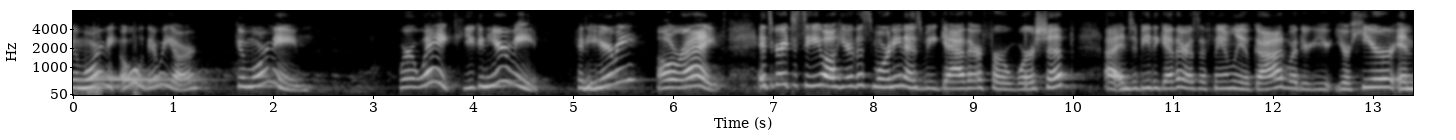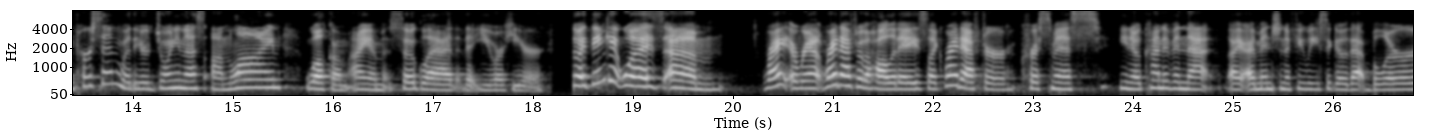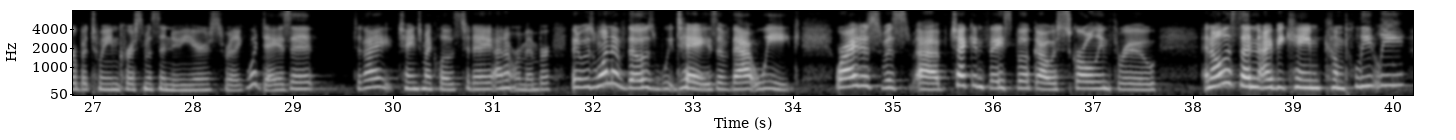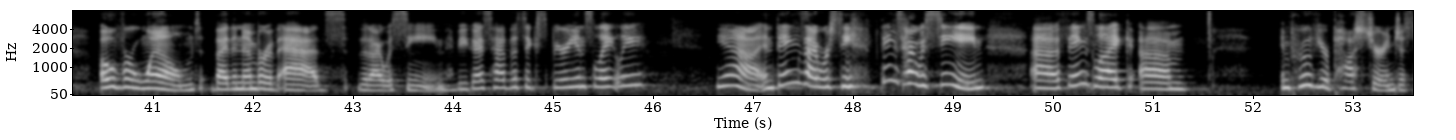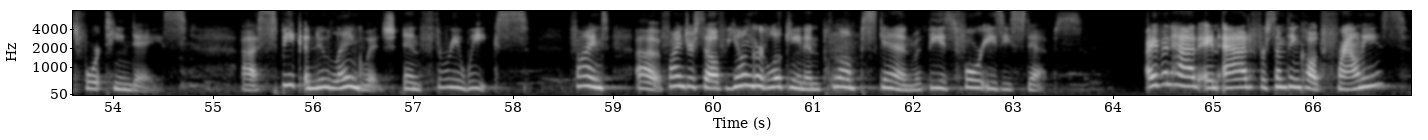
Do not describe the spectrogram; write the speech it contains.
Good morning. Oh, there we are. Good morning. We're awake. You can hear me. Can you hear me? All right. It's great to see you all here this morning as we gather for worship uh, and to be together as a family of God. Whether you're here in person, whether you're joining us online, welcome. I am so glad that you are here. So I think it was um, right around right after the holidays, like right after Christmas. You know, kind of in that I, I mentioned a few weeks ago that blur between Christmas and New Year's. We're like, what day is it? Did I change my clothes today? I don't remember. But it was one of those days of that week where I just was uh, checking Facebook, I was scrolling through, and all of a sudden I became completely overwhelmed by the number of ads that I was seeing. Have you guys had this experience lately? Yeah, and things I were seeing, things I was seeing, uh, things like um, improve your posture in just 14 days, uh, speak a new language in three weeks Find, uh, find yourself younger looking and plump skin with these four easy steps. I even had an ad for something called Frownies.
